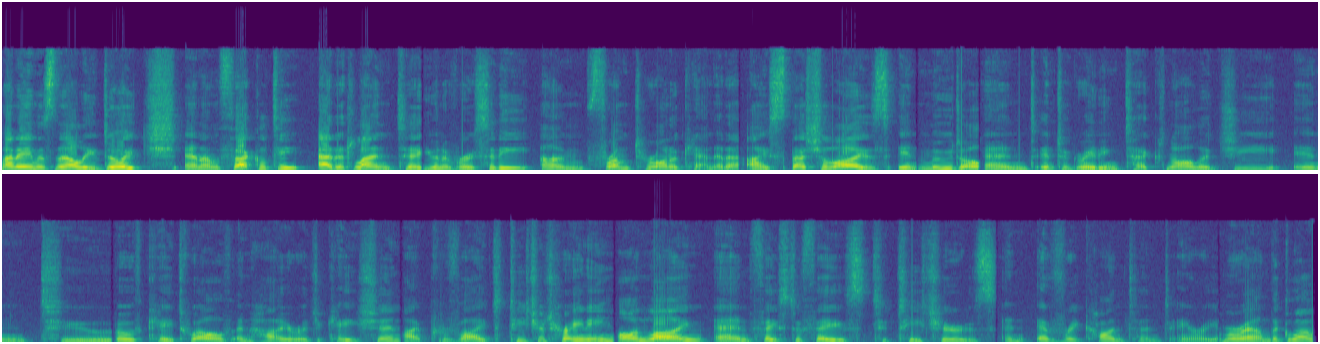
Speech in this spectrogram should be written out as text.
My name is Nellie Deutsch and I'm faculty at Atlantic University. I'm from Toronto, Canada. I specialize in Moodle and integrating technology into both K-12 and higher education. I provide teacher training online and face-to-face -to, -face to teachers in every content area around the globe.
